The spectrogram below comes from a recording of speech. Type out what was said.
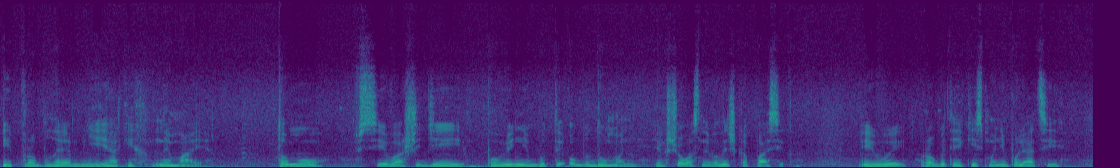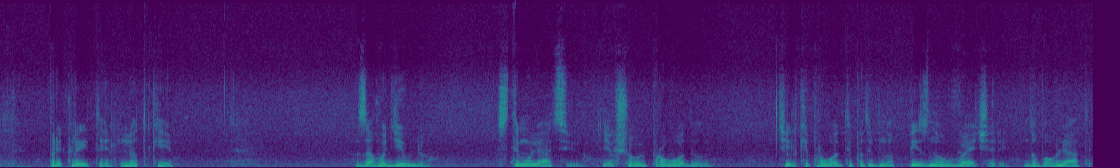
І проблем ніяких немає. Тому всі ваші дії повинні бути обдумані. Якщо у вас невеличка пасіка, і ви робите якісь маніпуляції, прикрийте льотки, загодівлю, стимуляцію, якщо ви проводили, тільки проводити потрібно пізно ввечері, додати.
